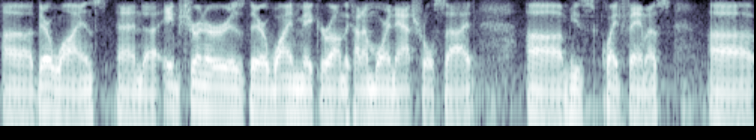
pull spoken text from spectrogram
uh, their wines. And uh, Abe Schoener is their winemaker on the kind of more natural side. Um, he's quite famous. Uh,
